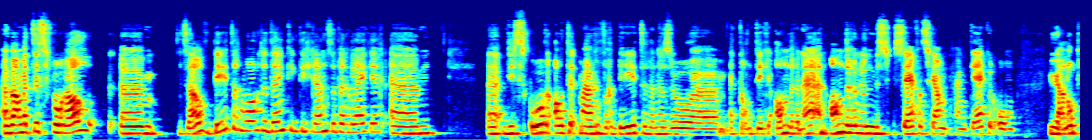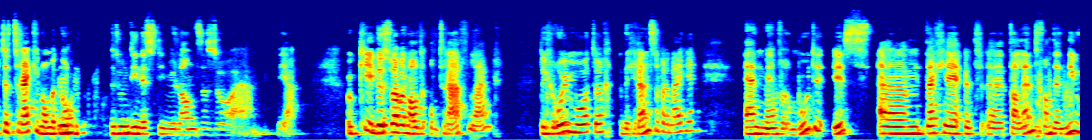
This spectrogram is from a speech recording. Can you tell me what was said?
En wel, het is vooral um, zelf beter worden, denk ik, die grenzenverlegger. Um, uh, die score altijd maar verbeteren en zo. Uh, kan tegen anderen. Hè. En anderen hun cijfers gaan, gaan kijken om u aan op te trekken, om het nog Mhm. te doen, die stimulansen. Zo, uh, ja. Oké, okay, dus we hebben al de ontrafelaar, de groeimotor, de grenzenverlegger. En mijn vermoeden is um, dat jij het uh, talent van de nieuw...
